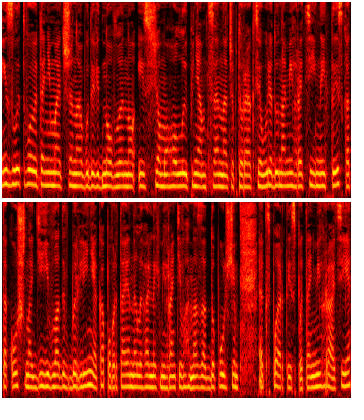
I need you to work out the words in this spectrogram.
із Литвою та Німеччиною буде відновлено із 7 липня. Це, начебто, реакція уряду на міграційний тиск, а також на дії влади в Берліні, яка повертає нелегальних мігрантів назад до Польщі. Експерт із питань міграції,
